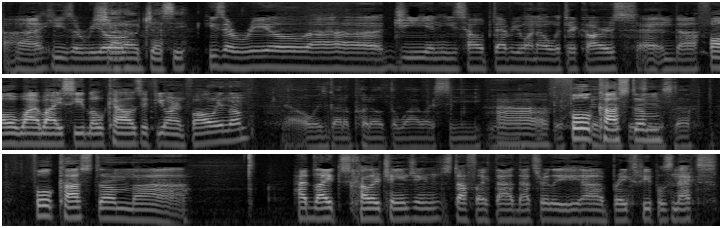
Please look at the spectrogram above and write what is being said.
Uh, he's a real Shout out Jesse. he's a real uh, G and he's helped everyone out with their cars. And uh, follow YYC locales if you aren't following them. Yeah, always got to put out the YYC. You know, Uh, full custom. Full custom uh, headlights, color changing, stuff like that. That's really uh, breaks people's necks.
